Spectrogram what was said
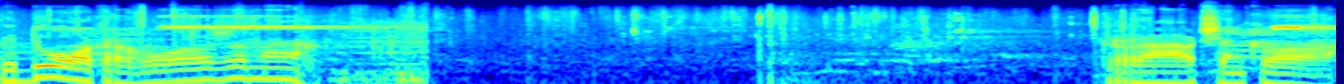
Кидок Рагожина. Кравченко.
